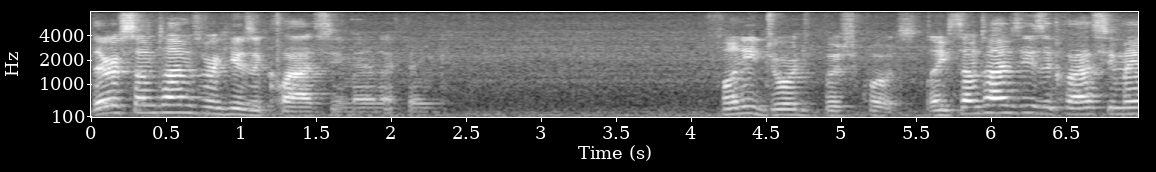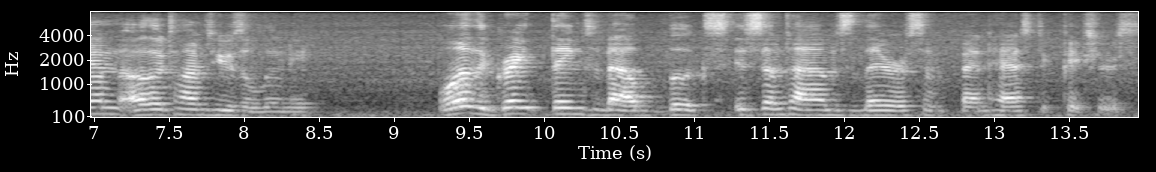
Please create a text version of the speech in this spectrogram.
There were some times where he was a classy man. I think. Funny George Bush quotes. Like sometimes he's a classy man. Other times he was a loony. One of the great things about books is sometimes there are some fantastic pictures.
